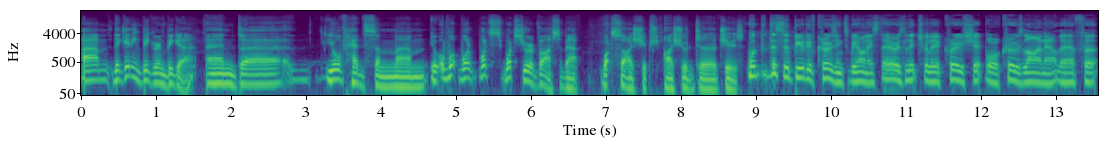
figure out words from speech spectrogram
Um, they're getting bigger and bigger, and uh, you've had some. Um, what, what, what's what's your advice about what size ship sh- I should uh, choose? Well, this is the beauty of cruising. To be honest, there is literally a cruise ship or a cruise line out there for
